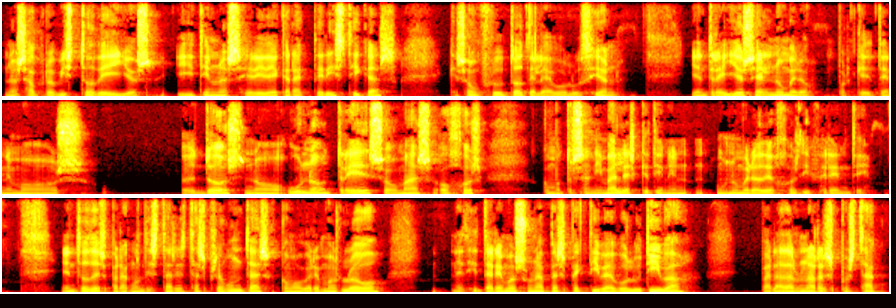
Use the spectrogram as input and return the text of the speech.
nos ha provisto de ellos y tiene una serie de características que son fruto de la evolución. Y entre ellos el número, porque tenemos eh, dos, no uno, tres o más ojos como otros animales que tienen un número de ojos diferente. Entonces, para contestar estas preguntas, como veremos luego, necesitaremos una perspectiva evolutiva para dar una respuesta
